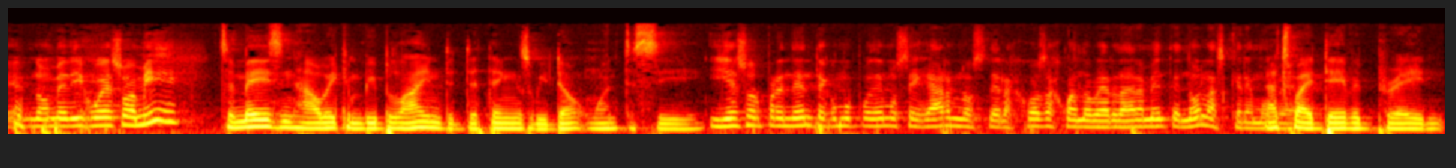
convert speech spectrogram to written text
No me dijo eso a mí. It's amazing how we can be blinded to things we don't want to see. Y es sorprendente cómo podemos cegarnos de las cosas cuando verdaderamente no las queremos That's ver. why David prayed,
